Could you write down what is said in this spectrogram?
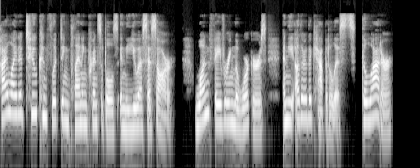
highlighted two conflicting planning principles in the USSR, one favoring the workers and the other the capitalists. The latter,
